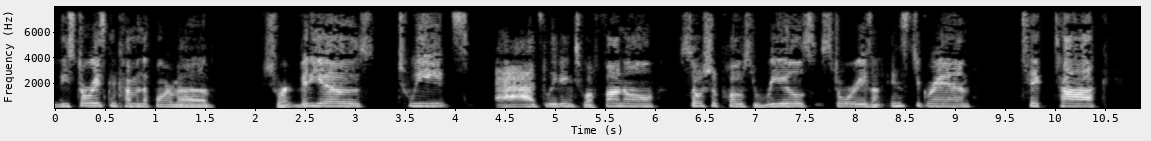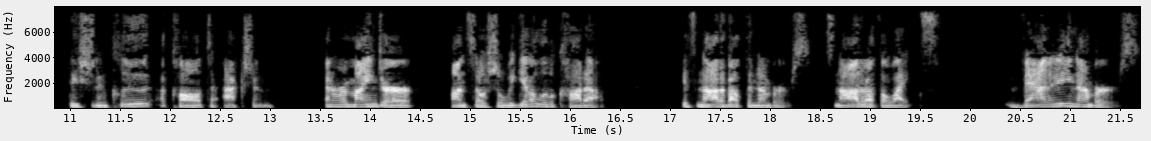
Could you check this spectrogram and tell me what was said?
These stories can come in the form of short videos, tweets, ads leading to a funnel, social posts, reels, stories on Instagram, TikTok. They should include a call to action. And a reminder on social, we get a little caught up. It's not about the numbers. It's not about the likes. Vanity numbers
